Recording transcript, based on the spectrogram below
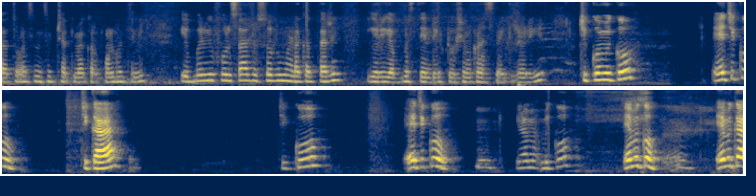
ತತ್ವಸ ಸ್ವಲ್ಪ ಸ್ವಲ್ಪ ಮ್ಯಾಗ ಕರ್ಕೊಂಡು ಹೋಗ್ತೀನಿ. ಇಬ್ಬರಿಗೆ ಫುಲ್ ಸಾರ್ ಶುರು ಮಾಡಕತ್ತಾರೆ ಇವರಿಗೆ ಎಬ್ಬಸ್ತೀನಿ ರೀ ಟ್ಯೂಷನ್ ಕಳಿಸ್ಬೇಕ್ರಿ ಇವರಿಗೆ. ಚಿಕ್ಕು ಮಿಕ್ಕು. ಏ ಚಿಕ್ಕು. ಚಿಕ್ಕ. ಚಿಕ್ಕು. ಏ ಚಿಕ್ಕು. ಹೇಳಮ್ಮ ಮಿಕ್ಕು. ಏ ಏಮಿಕಾ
